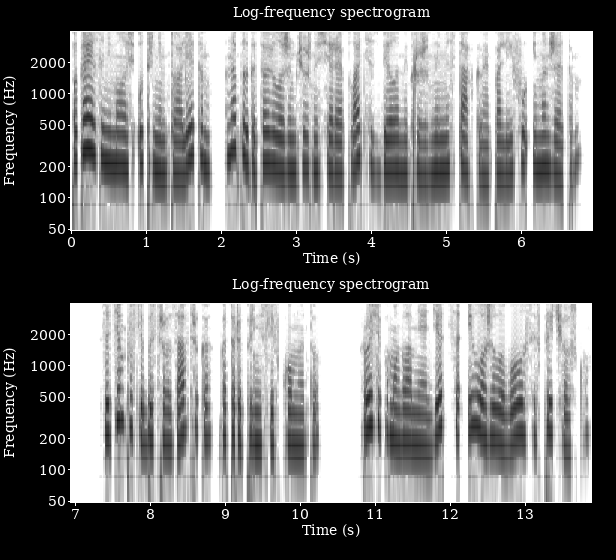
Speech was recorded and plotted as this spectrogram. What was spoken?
Пока я занималась утренним туалетом, она подготовила жемчужно-серое платье с белыми кружевными ставками по лифу и манжетам. Затем, после быстрого завтрака, который принесли в комнату, Рози помогла мне одеться и уложила волосы в прическу.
